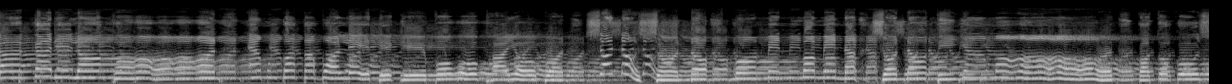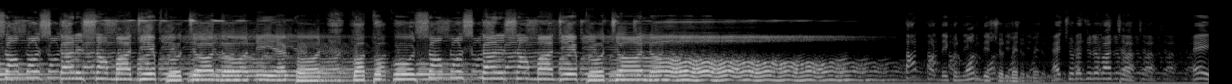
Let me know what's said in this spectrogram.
টাকার লক্ষণ কথা বলে দেখে বউ ভাই বোন, শোনো শোনো, মোমেন, মোমেনা, শোনো দিয়ামন কত কুসংস্কার সমাজে প্রচলন এখন, কত কুসংস্কার সমাজে প্রচলন। মন দিয়ে শুনবেন। এই ছোট ছোট বাচ্চারা এই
